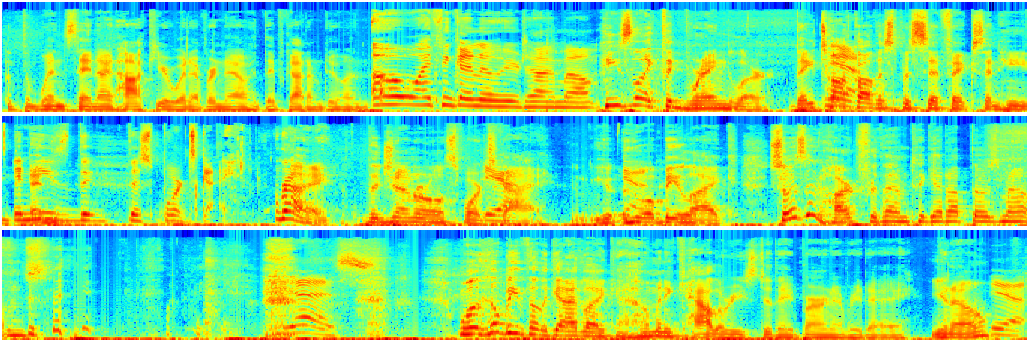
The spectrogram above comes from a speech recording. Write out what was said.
the Wednesday night hockey or whatever. Now they've got him doing. Oh, I think I know who you're talking about. He's like the wrangler. They talk Yeah. all the specifics, and he And he's the the sports guy. right, the general sports Yeah. guy, who Yeah. who will be like, "So is it hard for them to get up those mountains?" Yes. well, he'll be the guy like, "How many calories do they burn every day?" You know? Yeah.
